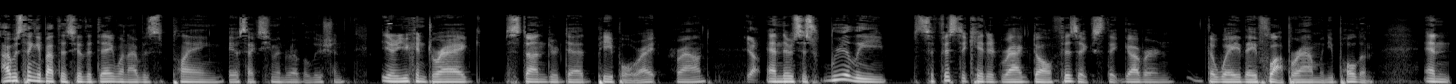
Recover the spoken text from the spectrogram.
I was thinking about this the other day when I was playing Deus Ex Human Revolution. You know, you can drag stunned or dead people right around. Yeah. And there's this really sophisticated ragdoll physics that govern the way they flop around when you pull them. And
